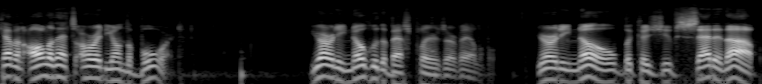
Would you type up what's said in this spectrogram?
Kevin, all of that's already on the board. You already know who the best players are available. You already know because you've set it up.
